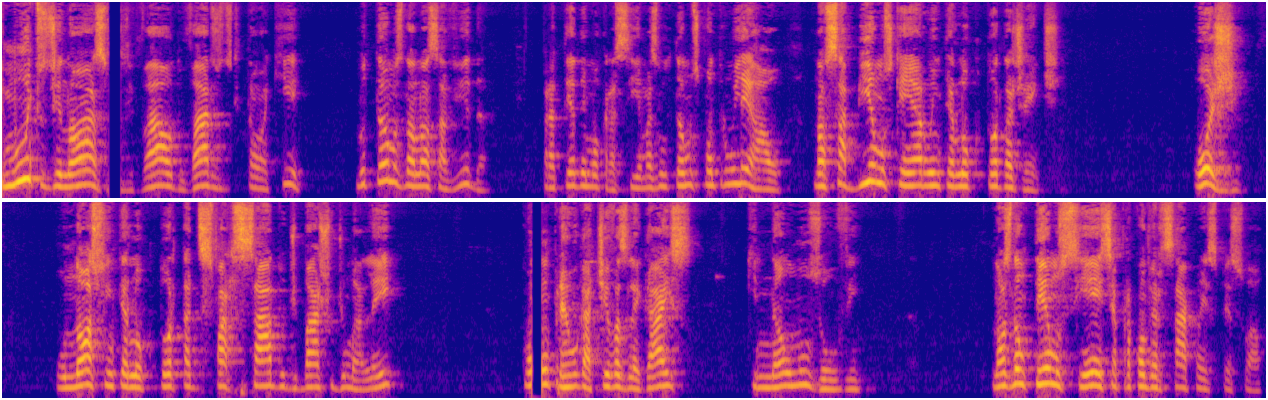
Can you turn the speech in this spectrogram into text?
muitos de nós, Vivaldo, vários que estão aqui, lutamos na nossa vida para ter democracia, mas lutamos contra um ideal. Nós sabíamos quem era o interlocutor da gente. Hoje, o nosso interlocutor está disfarçado debaixo de uma lei com prerrogativas legais que não nos ouvem. Nós não temos ciência para conversar com esse pessoal.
